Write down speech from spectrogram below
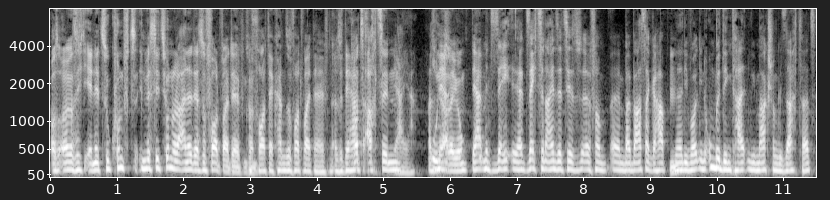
aus eurer Sicht eher eine Zukunftsinvestition oder einer, der sofort weiterhelfen kann? Sofort, der kann sofort weiterhelfen. Also der Trotz hat 18 ja, ja. Also der, jung. Der hat mit der hat 16 Einsätze jetzt äh, von, äh, bei Barca gehabt. Mhm. Ne? Die wollten ihn unbedingt halten, wie Marc schon gesagt hat.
